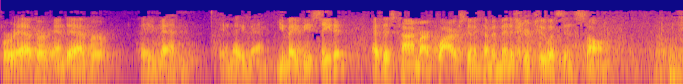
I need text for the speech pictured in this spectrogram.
forever and ever. Amen and amen. You may be seated. At this time, our choir is going to come and minister to us in song.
